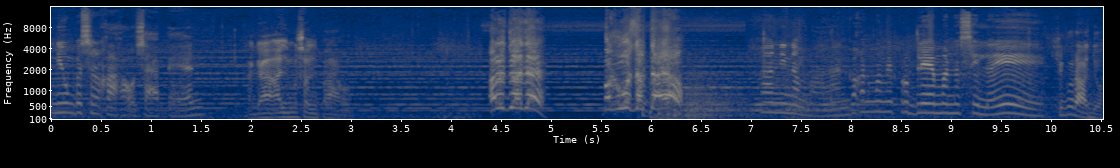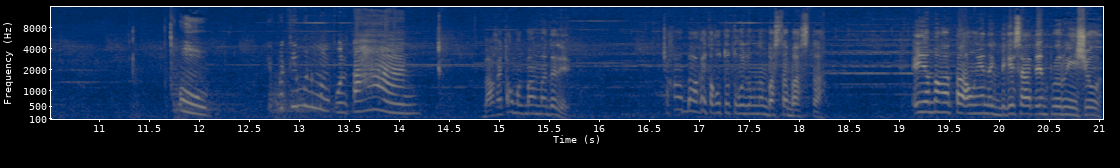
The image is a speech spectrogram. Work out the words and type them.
hindi mo ba sila kakausapin? Nag-aalmusal pa ako. Ano pwede? Mag-usap tayo! Honey naman, baka naman may problema na sila eh. Sigurado. Oh, eh ba't di mo naman puntahan? Bakit ako magmamadali? Tsaka bakit ako tutulong ng basta-basta? Eh, yung mga taong yan nagbigay sa atin ng perwisyo.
